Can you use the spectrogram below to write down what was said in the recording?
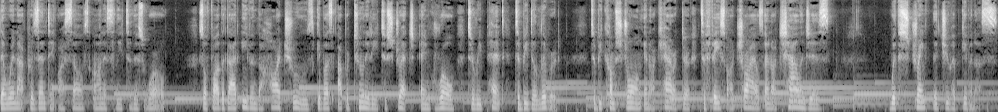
then we're not presenting ourselves honestly to this world. So, Father God, even the hard truths give us opportunity to stretch and grow, to repent, to be delivered, to become strong in our character, to face our trials and our challenges with strength that you have given us.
